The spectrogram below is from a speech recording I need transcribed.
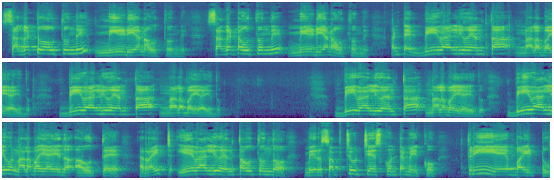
సగటు అవుతుంది మీడియన్ అవుతుంది. సగటు అవుతుంది మీడియన్ అవుతుంది. అంటే బి వాల్యూ ఎంత? నలభై ఐదు. బి వాల్యూ ఎంత? నలభై ఐదు. బి వాల్యూ ఎంత? నలభై ఐదు. బి వాల్యూ నలభై ఐదు అవుతే రైట్ ఏ వాల్యూ ఎంత అవుతుందో మీరు సబ్స్టిట్యూట్ చేసుకుంటే మీకు three A by two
